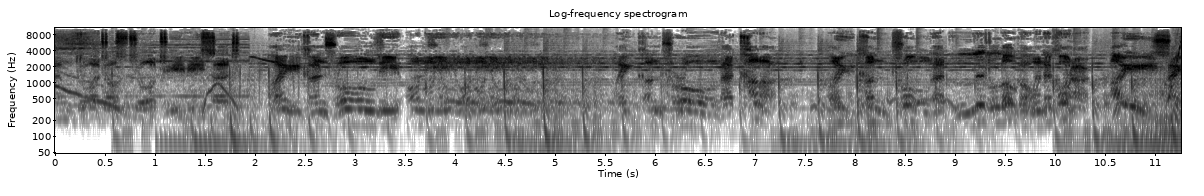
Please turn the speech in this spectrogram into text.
time to your TV set. I control the audio. I control that color. I control that little logo in the corner. I say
